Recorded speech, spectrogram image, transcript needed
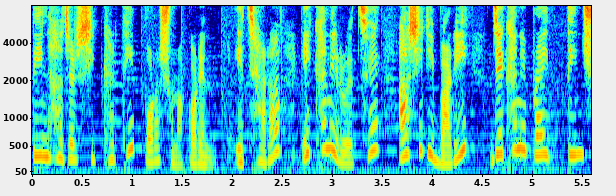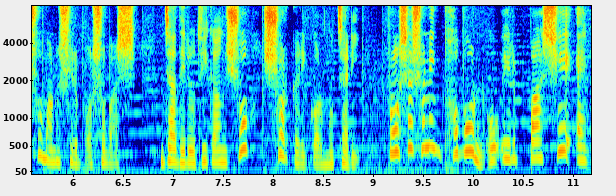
তিন হাজার শিক্ষার্থী পড়াশোনা করেন। এছাড়া এখানে রয়েছে আশিটি বাড়ি, যেখানে প্রায় তিনশো মানুষের বসবাস, যাদের অধিকাংশ সরকারি কর্মচারী। প্রশাসনিক ভবন ও এর পাশে এক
